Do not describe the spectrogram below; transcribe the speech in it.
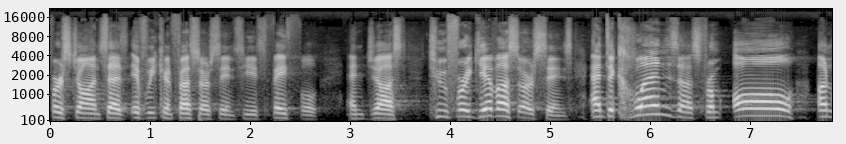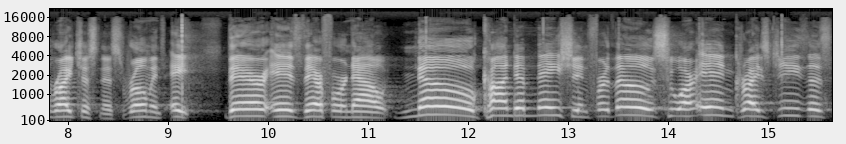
First John says, if we confess our sins, he is faithful and just to forgive us our sins and to cleanse us from all unrighteousness. Romans 8. There is therefore now no condemnation for those who are in Christ Jesus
